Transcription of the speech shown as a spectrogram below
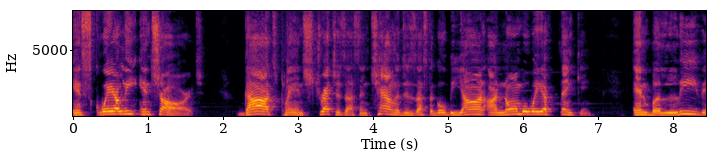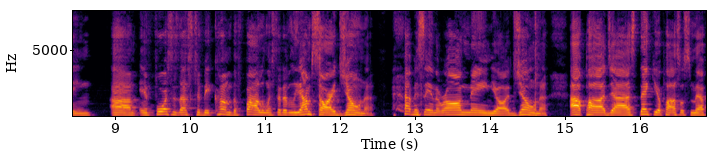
and squarely in charge. God's plan stretches us and challenges us to go beyond our normal way of thinking and believing um, and forces us to become the follower instead of lead. I'm sorry, Jonah. I've been saying the wrong name, y'all. Jonah. I apologize. Thank you, Apostle Smith.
